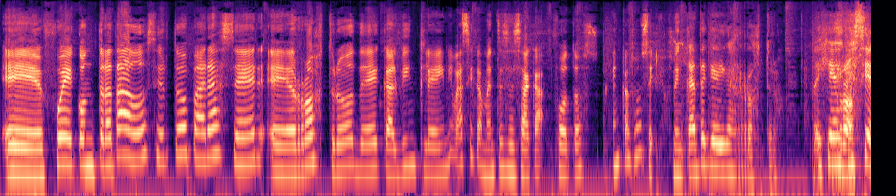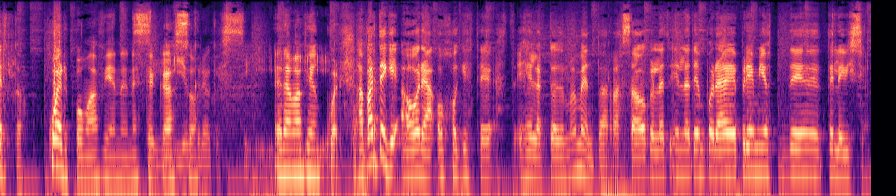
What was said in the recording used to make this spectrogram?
eh, fue contratado, ¿cierto?, para ser eh, rostro de Calvin Klein y básicamente se saca fotos en calzoncillos. Me encanta que digas rostro. Es es cierto. Cuerpo, más bien, en este Sí, caso. Yo creo que sí. Era más bien cuerpo. Aparte que ahora, ojo que este es el actor del momento, arrasado con la, en la temporada de premios de televisión.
